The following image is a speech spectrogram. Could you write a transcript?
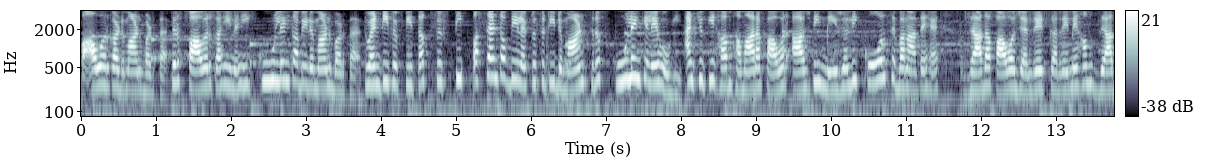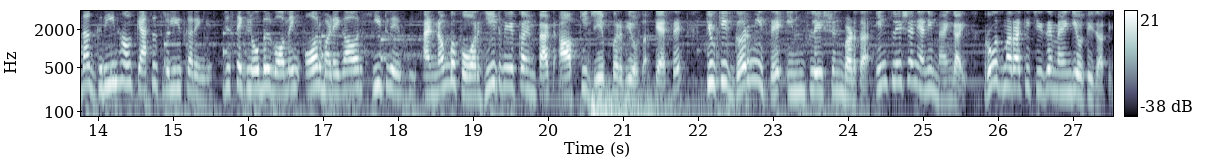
पावर का डिमांड बढ़ता है। सिर्फ़ पावर का ही नहीं कूलिंग का भी डिमांड बढ़ता है। 2050 तक 50 percent of the electricity demand सिर्फ़ कूलिंग के लिए होगी। एंड क्योंकि हम, हमारा पावर आज भी मेजरली कोल से बनाते हैं ज़्यादा पावर जनरेट करने में हम ज़्यादा ग्रीन हाउस गैसेस रिलीज़ करेंगे, जिससे ग्लोबल वार्मिंग और बढ़ेगा और हीट वेव भी। And number four heat wave का इम्पैक्ट आपकी जेब पर भी होता है। कैसे? क्योंकि गर्मी से इन्फ्लेशन बढ़ता है। इन्फ्लेशन यानी महँगाई। रोज़मर्रा की चीज़ें महँगी होती जाती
